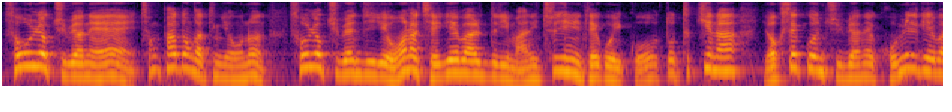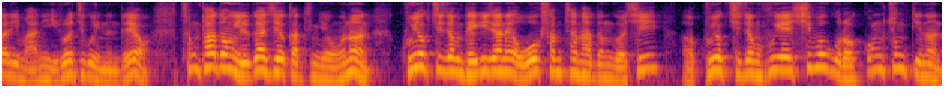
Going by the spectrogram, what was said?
서울역 주변에 청파동 같은 경우는 서울역 주변 지역에 워낙 재개발들이 많이 추진이 되고 있고 또 특히나 역세권 주변에 고밀 개발이 많이 이루어지고 있는데요. 청파동 일가 지역 같은 경우는 구역 지정 되기 전에 5억 3천 하던 것이 어, 구역 지정 후에 10억으로 꽁충 뛰는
